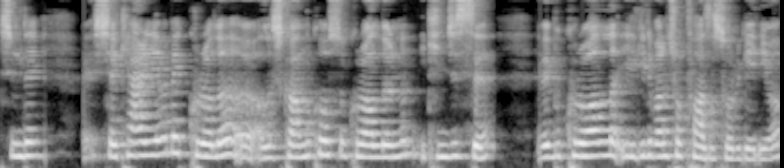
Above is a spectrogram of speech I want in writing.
Şimdi e, şeker yememek kuralı e, alışkanlık olsun kurallarının ikincisi. Ve bu kuralla ilgili bana çok fazla soru geliyor.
